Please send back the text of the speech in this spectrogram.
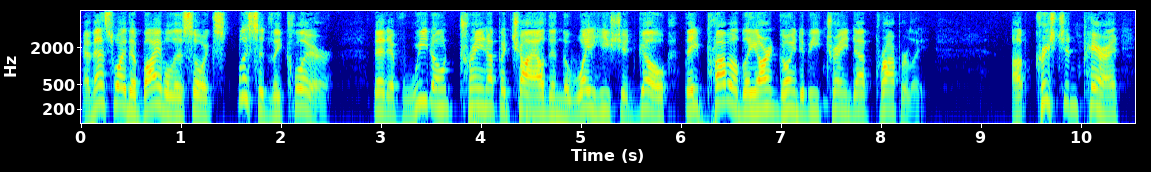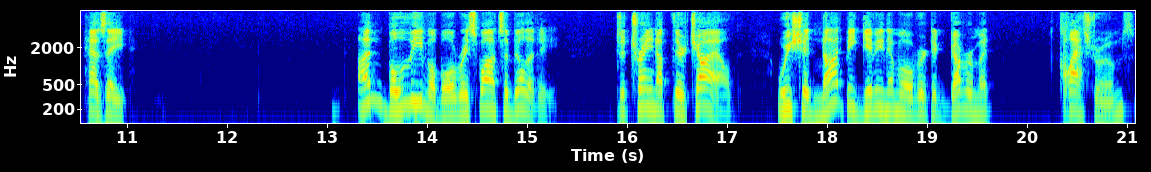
And that's why the Bible is so explicitly clear that if we don't train up a child in the way he should go, they probably aren't going to be trained up properly. A Christian parent has a unbelievable responsibility to train up their child. We should not be giving them over to government classrooms,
